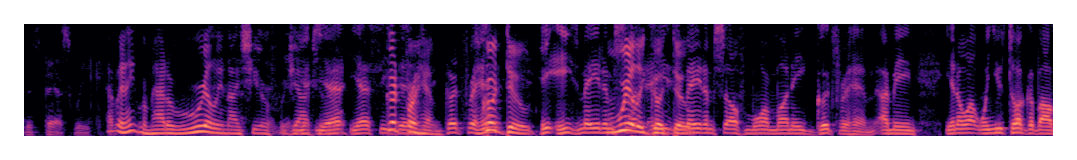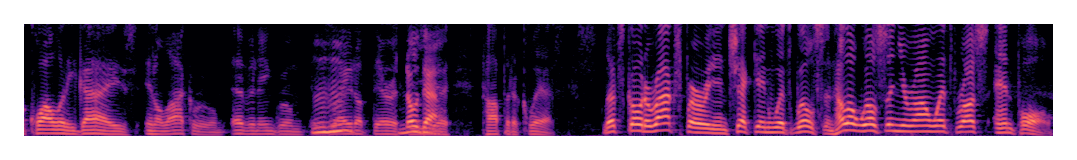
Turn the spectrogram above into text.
this past week. Evan Engram had a really nice year for Jackson. Yeah, yes, he good did. for him. Good for him. Good dude. He, he's made himself Really good he's dude. made himself more money. Good for him. I mean, you know what? When you talk about quality guys in a locker room, Evan Engram is Mhm. right up there at No the doubt. uh, top of the class. Let's go to Roxbury and check in with Wilson. Hello, Wilson. You're on with Russ and Paul.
